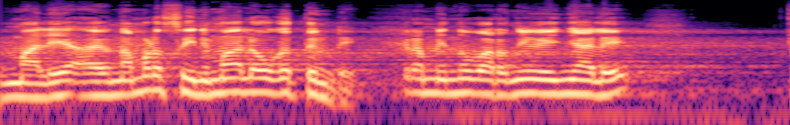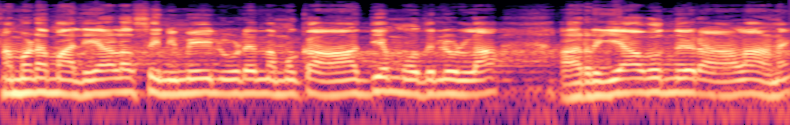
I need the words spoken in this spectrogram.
മലയാ നമ്മുടെ സിനിമാ ലോകത്തുണ്ട്. വിക്രം എന്ന് പറഞ്ഞു കഴിഞ്ഞാൽ നമ്മുടെ മലയാള സിനിമയിലൂടെ നമുക്ക് ആദ്യം മുതലുള്ള അറിയാവുന്ന ഒരാളാണ്.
